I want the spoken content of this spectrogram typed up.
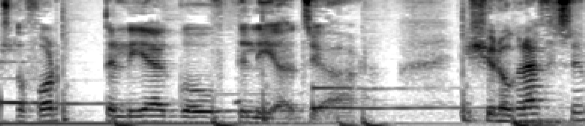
στο fort.gov.gr. Η χειρογράφηση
